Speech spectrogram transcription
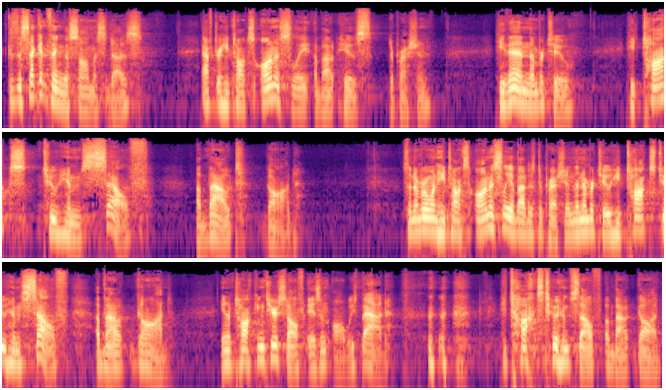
Because the second thing the psalmist does, after he talks honestly about his depression, he then, number two, he talks to himself about God. So, number one, he talks honestly about his depression. Then, number two, he talks to himself about God. You know, talking to yourself isn't always bad. he talks to himself about God.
